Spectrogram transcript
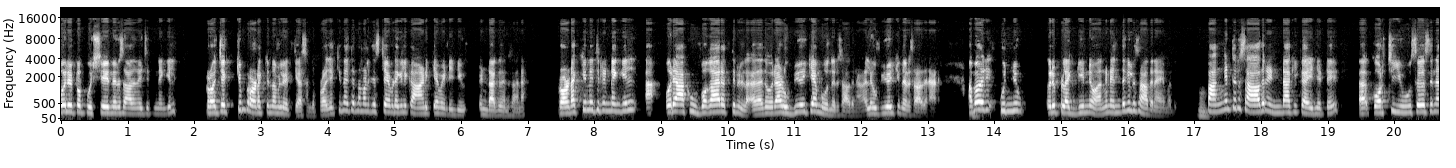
പോലും ഇപ്പൊ പുഷ് ചെയ്യുന്ന ഒരു സാധനം വെച്ചിട്ടുണ്ടെങ്കിൽ പ്രൊജക്റ്റും പ്രൊഡക്റ്റും തമ്മിൽ വ്യത്യാസമുണ്ട്. പ്രൊജക്റ്റ് എന്ന് വെച്ചാൽ നമ്മൾ ജസ്റ്റ് എവിടെയെങ്കിലും കാണിക്കാൻ വേണ്ടി ഉണ്ടാക്കുന്ന ഒരു സാധനം. പ്രൊഡക്റ്റ് എന്ന് വെച്ചിട്ടുണ്ടെങ്കിൽ ഒരാൾക്ക് ഉപകാരത്തിനുള്ള അതായത് ഒരാൾ ഉപയോഗിക്കാൻ പോകുന്ന ഒരു സാധനമാണ് അല്ലെ ഉപയോഗിക്കുന്ന ഒരു സാധനമാണ്. അപ്പൊ ഒരു കുഞ്ഞു ഒരു പ്ലഗിനോ അങ്ങനെ എന്തെങ്കിലും സാധനമായ മതി. അപ്പൊ അങ്ങനത്തെ ഒരു സാധനം ഉണ്ടാക്കി കഴിഞ്ഞിട്ട് കുറച്ച് യൂസേഴ്സിനെ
